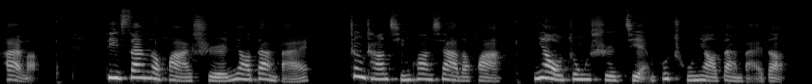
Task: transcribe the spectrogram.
害了。第三的话是尿蛋白，正常情况下的话，尿中是检不出尿蛋白的，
